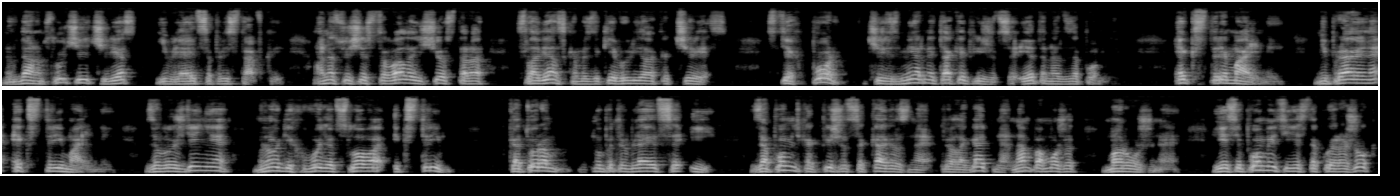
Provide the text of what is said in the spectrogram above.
Но в данном случае «через» является приставкой. Она существовала еще в старославянском языке, выглядела как «через». С тех пор Чрезмерный так и пишется, и это надо запомнить. Экстремальный. Неправильно экстремальный. Заблуждение многих вводят слово экстрим, в котором употребляется и. Запомнить, как пишется каверзное прилагательное, нам поможет мороженое. Если помните, есть такой рожок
